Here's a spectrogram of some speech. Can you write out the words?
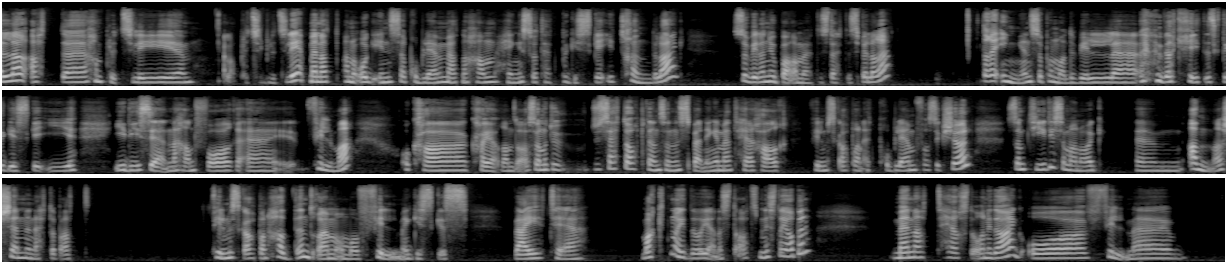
Eller at uh, han plutselig Eller plutselig, plutselig, men at han òg innser problemet med at når han henger så tett på Giske i Trøndelag, så vil han jo bare møte støttespillere det er ingen som på en måte vil uh, være kritisk til Giske i, i de scenene han får uh, filma. Og hva, hva, gjør han da? Sånn at du, du setter opp den sånne spenningen med at her har filmskaperen et problem for seg sjøl, samtidig som han òg eh, anerkjenner nettopp at filmskaperen hadde en drøm om å filme Giskes vei til makten, og da gjerne statsministerjobben, men at her står han i dag og filmer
